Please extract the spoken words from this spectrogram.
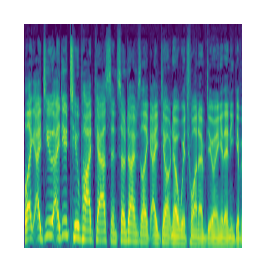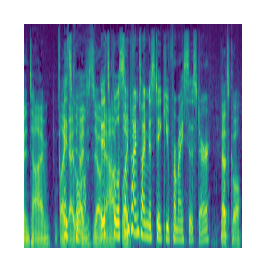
like I do I do two podcasts and sometimes like I don't know which one I'm doing at any given time. Like it's I, cool. I just don't it's know. cool. Like, Sometimes I mistake you for my sister. that's cool.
